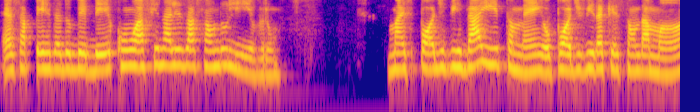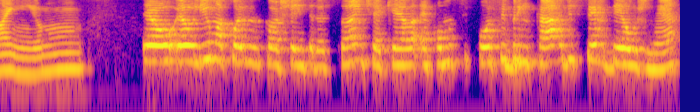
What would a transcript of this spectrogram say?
essa perda do bebê com a finalização do livro mas pode vir daí também, ou pode vir a questão da mãe, eu não... Eu, eu li uma coisa que eu achei interessante, é que ela é como se fosse brincar de ser Deus, né?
